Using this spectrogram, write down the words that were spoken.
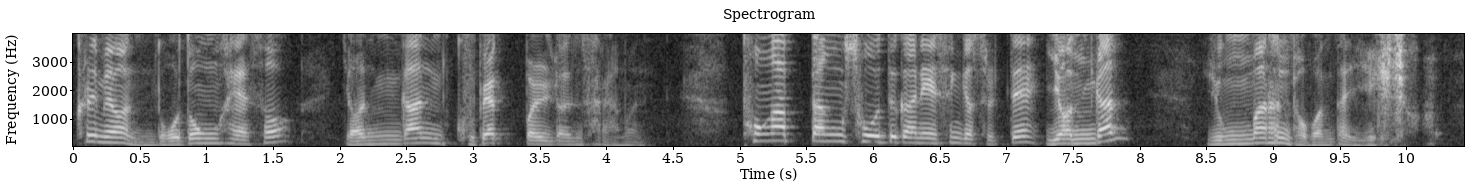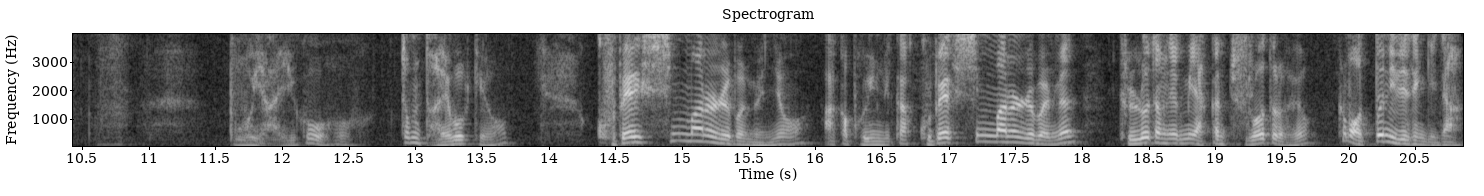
그러면 노동해서 연간 900 벌던 사람은 통합당 소득안이 생겼을 때 연간 6만 원 더 번다 이 얘기죠. 뭐야 이거 좀 더 해볼게요. 910만 원을 벌면요. 아까 보입니까? 910만 원을 벌면 근로장려금이 약간 줄어들어요. 그럼 어떤 일이 생기냐?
